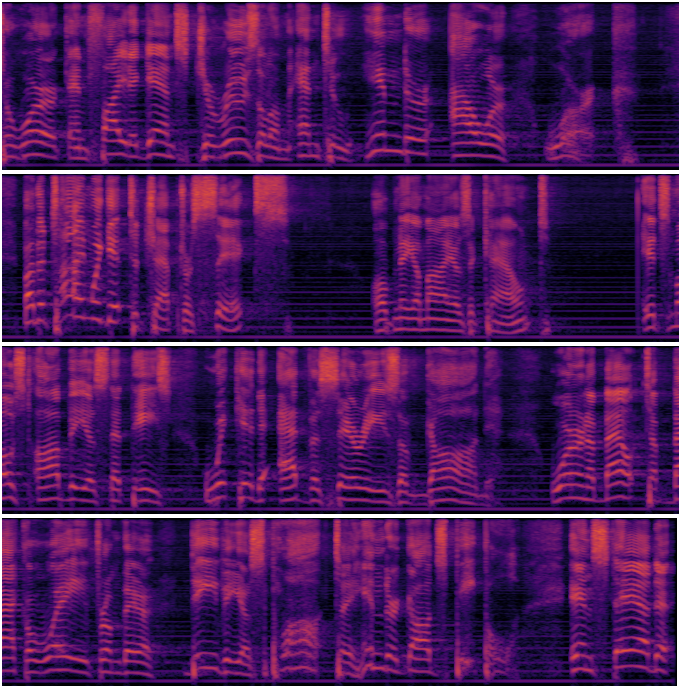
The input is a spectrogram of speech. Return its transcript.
to work and fight against Jerusalem and to hinder our work. By the time we get to chapter 6 of Nehemiah's account, it's most obvious that these wicked adversaries of God weren't about to back away from their devious plot to hinder God's people. Instead,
